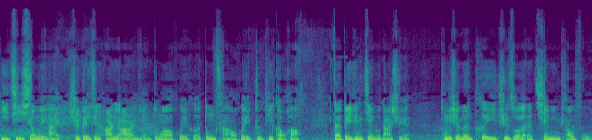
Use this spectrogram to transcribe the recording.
一起向未来是北京2022年冬奥会和冬残奥会主题口号。在北京建筑大学，同学们特意制作了签名条幅，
